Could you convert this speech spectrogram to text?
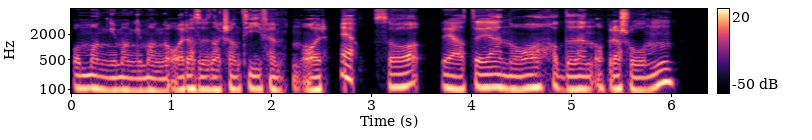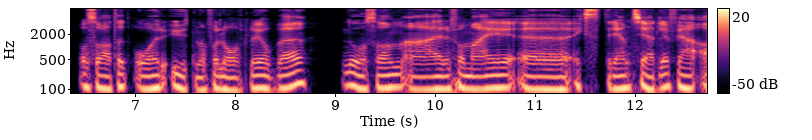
på mange, mange, mange år, altså vi snakker sånn 10-15 år. Ja. Så det at jeg nå hadde den operasjonen, og så hatt et år uten å få lov til å jobbe, noe som er for meg eh, ekstremt kjedelig, for jeg er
